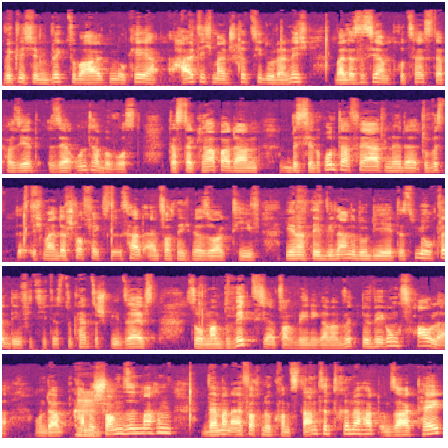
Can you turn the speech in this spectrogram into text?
wirklich im Blick zu behalten, okay, halte ich mein Schrittziel oder nicht, weil das ist ja ein Prozess, der passiert sehr unterbewusst, dass der Körper dann ein bisschen runterfährt, ne, der, du bist, ich meine, der Stoffwechsel ist halt einfach nicht mehr so aktiv, je nachdem, wie lange du diätest, wie hoch dein Defizit ist, du kennst das Spiel selbst, so, man bewegt sich einfach weniger, man wird bewegungsfauler. Und da kann mhm. es schon Sinn machen, wenn man einfach eine Konstante drinne hat und sagt, hey,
